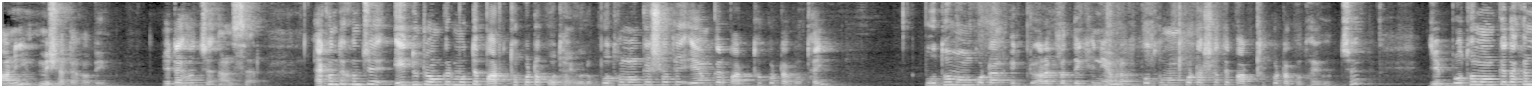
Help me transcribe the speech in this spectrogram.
পানি মেশাতে হবে। এটাই হচ্ছে আনসার এখন দেখুন যে এই দুটো অঙ্কের মধ্যে পার্থক্যটা কোথায় হলো? প্রথম অঙ্কের সাথে এই অঙ্কের পার্থক্যটা কোথায়? প্রথম অঙ্কটা একটু আরেকবার দেখে নিই আমরা। প্রথম অঙ্কটার সাথে পার্থক্যটা কোথায় হচ্ছে? যে প্রথম অঙ্কে দেখেন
